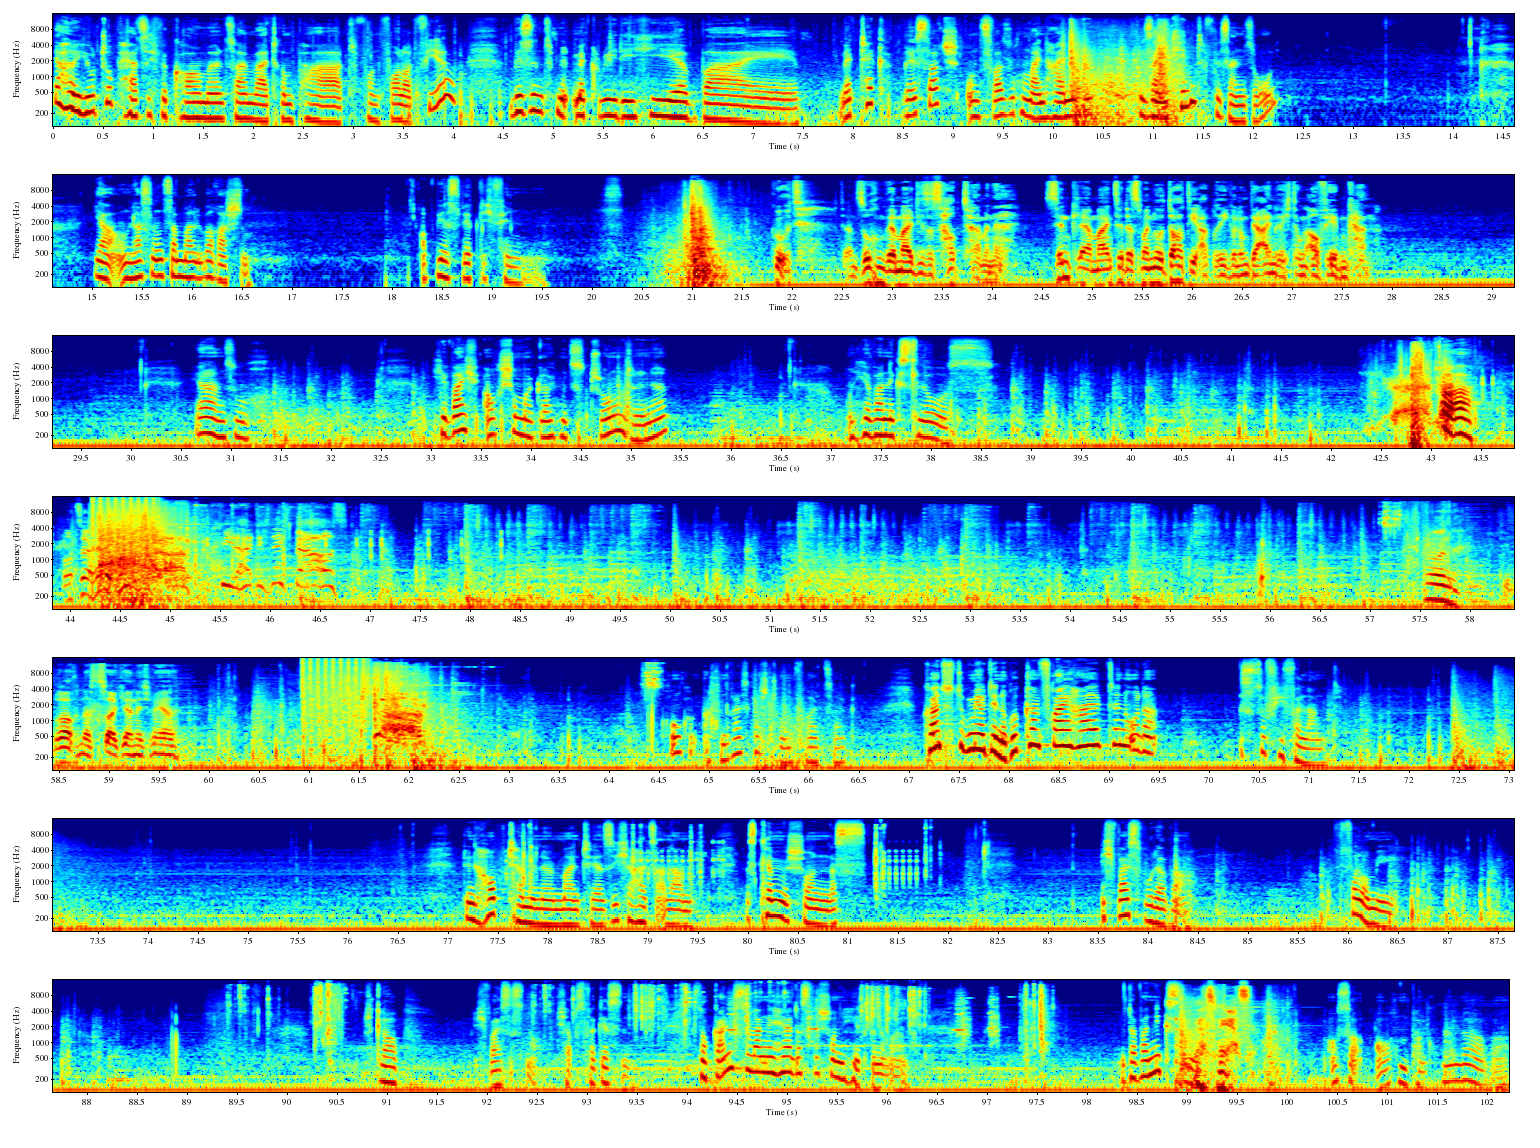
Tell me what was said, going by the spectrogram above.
Ja, hallo YouTube, herzlich willkommen zu einem weiteren Part von Fallout 4. Wir sind mit McReady hier bei MedTech Research und zwar suchen wir ein Heimmittel für sein Kind, für seinen Sohn. Ja, und lassen uns dann mal überraschen, ob wir es wirklich finden. Gut, dann suchen wir mal dieses Hauptterminal. Sinclair meinte, dass man nur dort die Abriegelung der Einrichtung aufheben kann. Ja, dann such. Hier war ich auch schon mal, glaube ich, mit Strong drin, ne? Und hier war nichts los. Ah, Wo zur Hölle? Viel halte ich nicht mehr aus! Nun, die brauchen das Zeug ja nicht mehr. Kronk 38er Stromfahrzeug. Könntest du mir den Rücken frei halten oder ist zu viel verlangt? Den Hauptterminal meinte er, Sicherheitsalarm. Das kennen wir schon. Das ich weiß, wo der war. Follow me. Ich glaube, ich weiß es noch. Ich habe es vergessen. Ist noch gar nicht so lange her, dass wir schon hier drin waren. Und da war nichts drin. Das wär's. Außer auch ein paar Kohle, aber...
